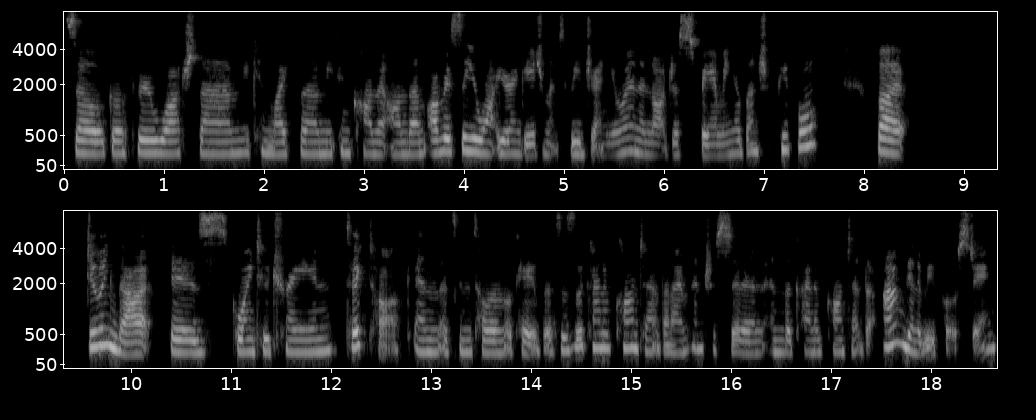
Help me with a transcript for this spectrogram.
So go through, watch them, you can like them, you can comment on them. Obviously, you want your engagement to be genuine and not just spamming a bunch of people. But doing that is going to train TikTok and it's going to tell them, okay, this is the kind of content that I'm interested in and the kind of content that I'm going to be posting.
